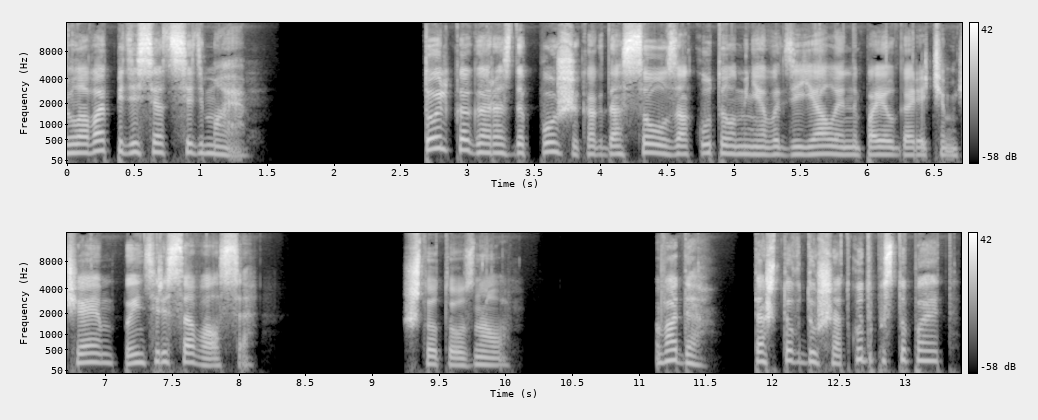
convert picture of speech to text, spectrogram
Глава 57. Только гораздо позже, когда Соул закутал меня в одеяло и напоил горячим чаем, поинтересовался. «Что ты узнала?» «Вода. Та, что в душе, откуда поступает?»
